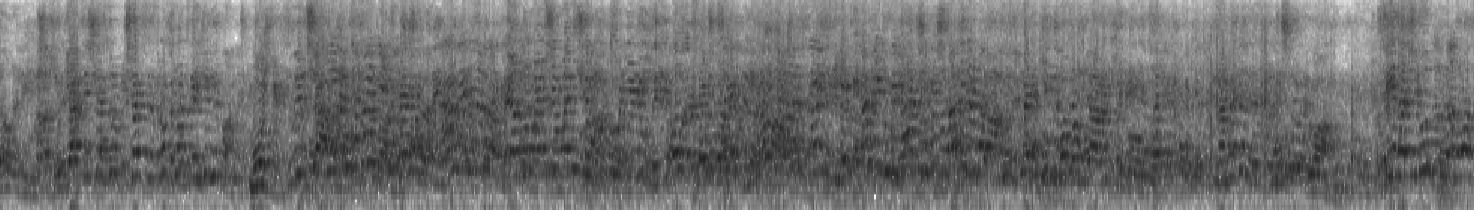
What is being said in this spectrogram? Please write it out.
Перефотографуйте, Алла Я це зараз зроблю, зараз це зроблю Константин Іванович. Можна? Звичайно. Я думаю, що ми всі культурні люди. Хіба так На мене не увагу. Він аж тут про нас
